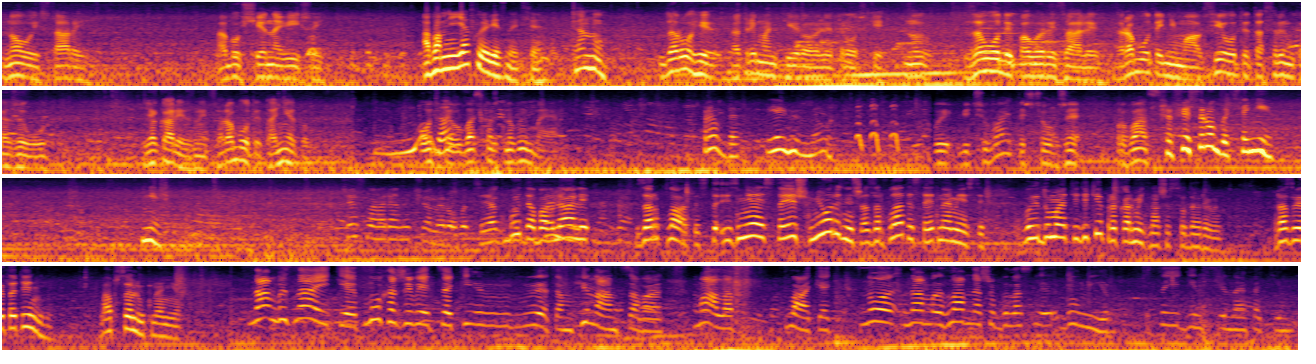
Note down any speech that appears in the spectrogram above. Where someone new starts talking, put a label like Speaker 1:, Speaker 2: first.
Speaker 1: новий, старий. Або ще новіший.
Speaker 2: А вам ніякої різниці?
Speaker 1: Та ну, дороги отремонтировали трошки. Ну, заводи повирізали, роботи нема, всі от это з ринка живуть. Яка різниця? Роботи-то нету.
Speaker 3: Ну,
Speaker 2: От
Speaker 3: да,
Speaker 2: у вас кажуть новий мер.
Speaker 3: правда, я й не знала.
Speaker 2: Ви відчуваєте, що вже про вас
Speaker 3: Що щось робиться? Ні. Ні
Speaker 4: Чесно говоря, нічого не робиться. Якби додавали зарплати. Ст- Извиняюсь, стоїш мерзнеш, а зарплати стоять на місці. Ви думаєте дітей прокормити на 600 гривень? Разве це ні? Абсолютно ні.
Speaker 5: Нам, вы знаете, плохо живется ки- в этом, финансово, мало платят. Но нам главное, чтобы было, с- был мир. Это единственное хотим.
